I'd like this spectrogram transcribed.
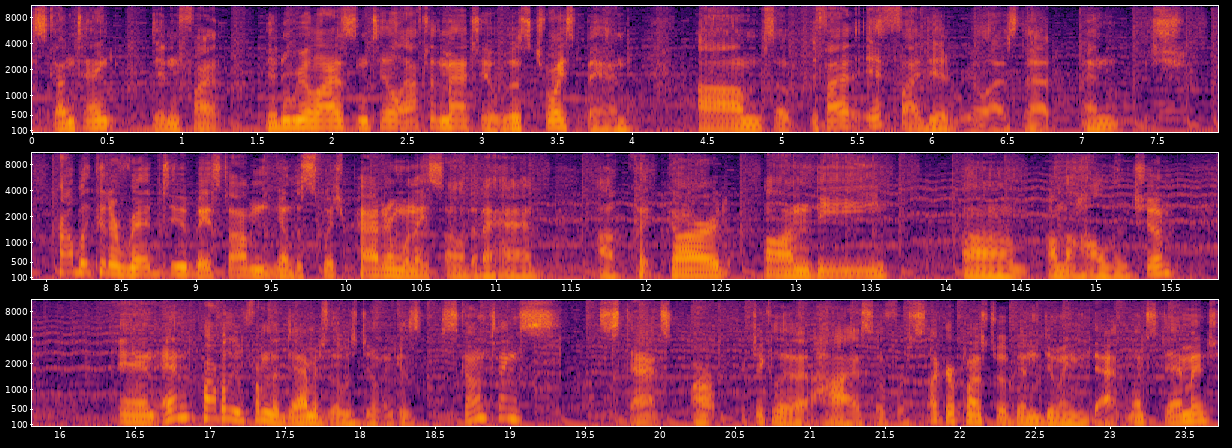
Skuntank didn't find didn't realize until after the match it was choice band. Um, so if I if I did realize that, and probably could have read too based on you know the switch pattern when they saw that I had a quick guard on the um, on the Hawlucha and and probably from the damage that was doing because Skuntank's stats aren't particularly that high. So for Sucker Punch to have been doing that much damage,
